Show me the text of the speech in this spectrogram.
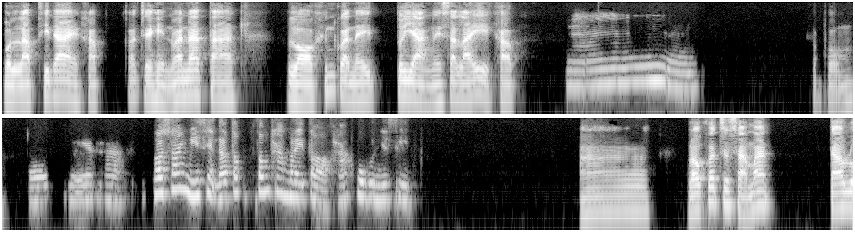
ผลลัพธ์ที่ได้ครับ ก็จะเห็นว่าหน้าตาหล่อขึ้นกว่าในตัวอย่างในสไลด์อีกครับอืมครับผม โอเคค่ะพอสร้างอย่างนี้เสร็จแล้วต้องต้องทำอะไรต่อคะครูบุญยศิษย์อ่าเราก็จะสามารถดาวน์โหล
